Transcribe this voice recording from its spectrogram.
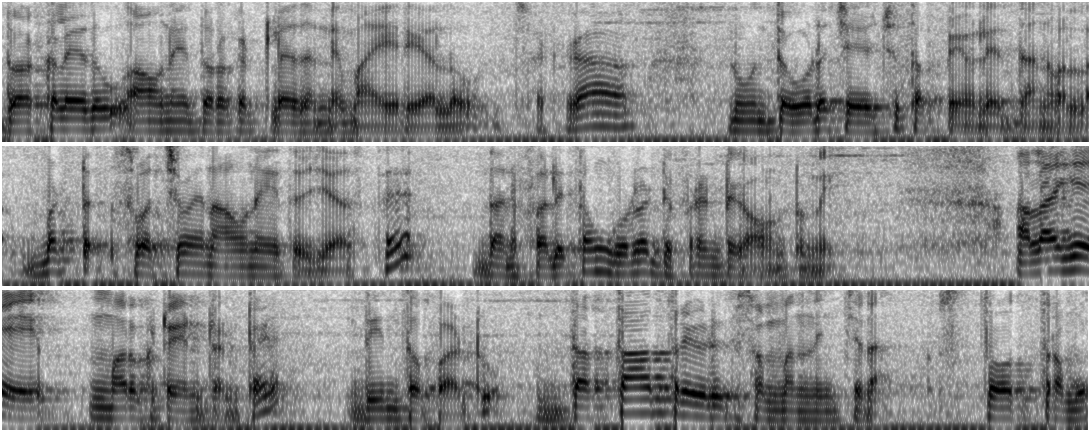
దొరకలేదు ఆవునే దొరకట్లేదండి మా ఏరియాలో. చక్కగా నూనెతో కూడా చేయొచ్చు తప్పేం లేదు దానివల్ల. బట్ స్వచ్ఛమైన ఆవు నెయ్యితో చేస్తే దాని ఫలితం కూడా డిఫరెంట్గా ఉంటుంది. అలాగే మరొకటి ఏంటంటే దీంతోపాటు దత్తాత్రేయుడికి సంబంధించిన స్తోత్రము.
